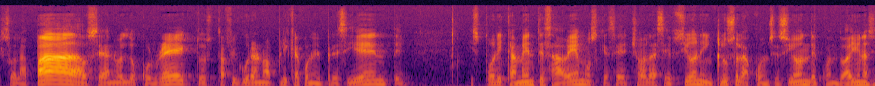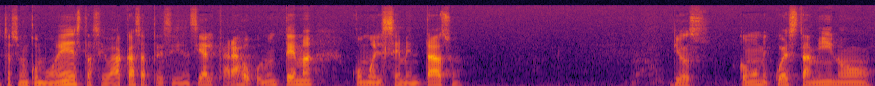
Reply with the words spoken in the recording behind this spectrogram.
solapada, o sea, no es lo correcto, esta figura no aplica con el presidente. Históricamente sabemos que se ha hecho la excepción e incluso la concesión de cuando hay una situación como esta, se va a casa presidencial, carajo, con un tema como el cementazo. Dios, ¿cómo me cuesta a mí no...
